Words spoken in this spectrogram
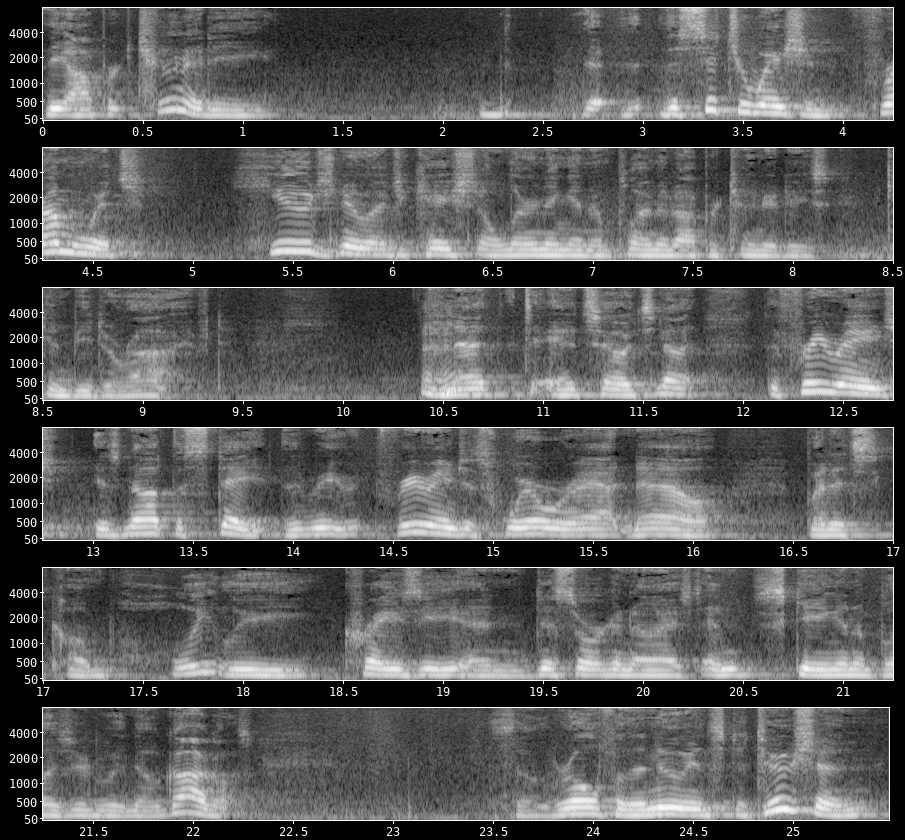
the opportunity, the, the situation from which huge new educational learning and employment opportunities can be derived. And, that, and so it's not, the free range is not the state. The re- free range is where we're at now, but it's completely crazy and disorganized and skiing in a blizzard with no goggles. So the role for the new institution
